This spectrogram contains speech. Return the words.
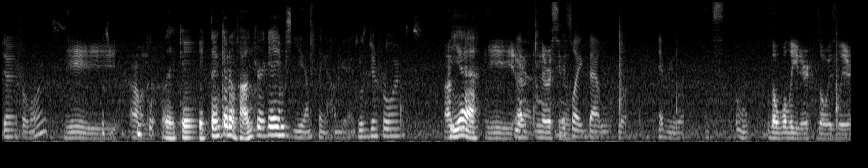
Jennifer Lawrence. Yeah, I don't know. Like, you thinking of Hunger Games? Yeah, I'm thinking Hunger Games. Was it Jennifer Lawrence? I'm- Yeah. yeah, Yeah, I've never seen it. It's it. like that look everywhere. It's, the leader is always leader.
